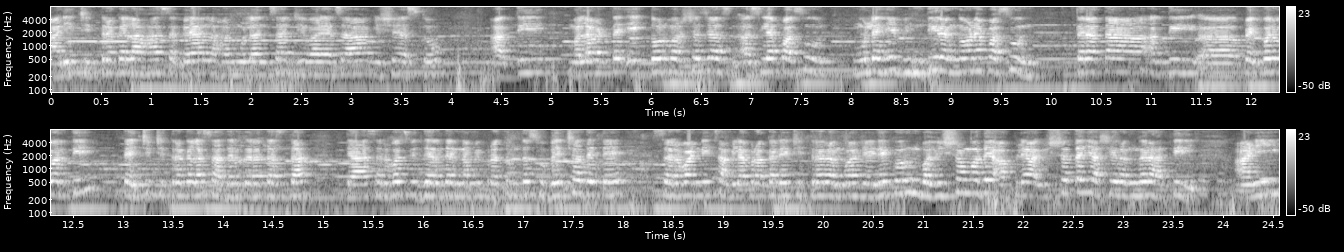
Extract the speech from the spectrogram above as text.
आणि चित्रकला हा सगळ्या लहान मुलांचा जिव्हाळ्याचा विषय असतो. अगदी मला वाटतं एक दोन वर्षाच्या अस- असल्यापासून मुलं हे भिंती रंगवण्यापासून तर आता अगदी पेपरवरती त्यांची चित्रकला सादर करत असतात. त्या सर्वच विद्यार्थ्यांना मी प्रथमतः शुभेच्छा देते. सर्वांनी चांगल्या प्रकारे चित्र रंगवा जेणेकरून भविष्यामध्ये आपल्या आयुष्यातही असे रंग राहतील. आणि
